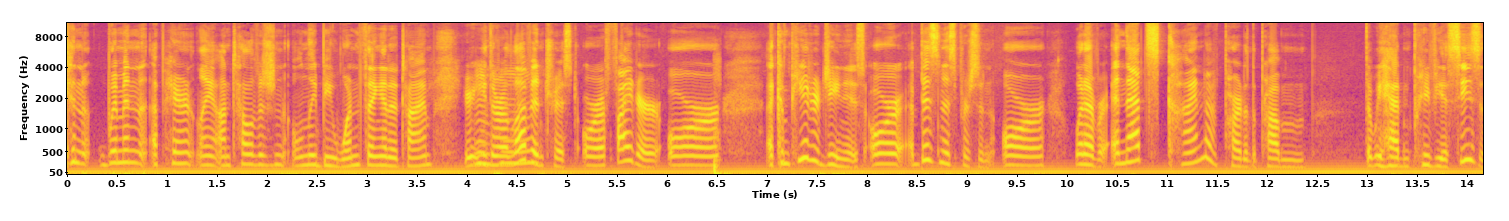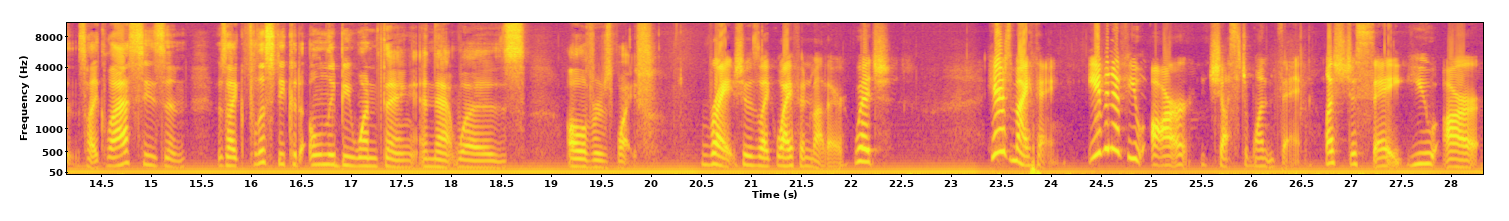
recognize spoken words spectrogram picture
can women apparently on television only be one thing at a time? You're either a Mm-hmm. love interest or a fighter or a computer genius or a business person or whatever. And that's kind of part of the problem that we had in previous seasons. Like last season, it was like Felicity could only be one thing, and that was Oliver's wife. Right. She was like wife and mother, which here's my thing. Even if you are just one thing, let's just say you are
